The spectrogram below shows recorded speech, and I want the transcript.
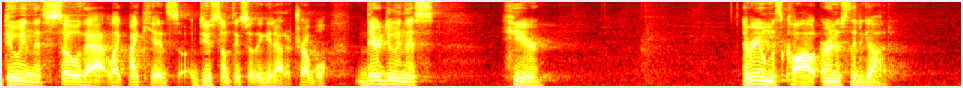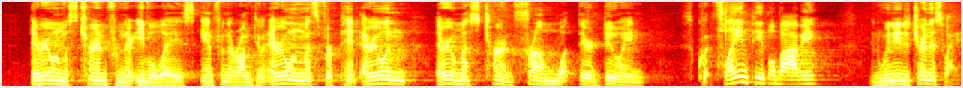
doing this so that, like my kids, do something so they get out of trouble. They're doing this here. Everyone must call out earnestly to God. Everyone must turn from their evil ways and from their wrongdoing. Everyone must repent. Everyone, everyone must turn from what they're doing. Quit flaying people, Bobby, and we need to turn this way.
